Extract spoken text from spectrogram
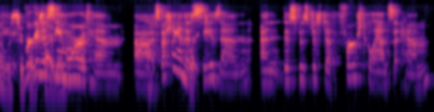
I was super We're going to see more of him, uh, especially in this Great. season. And this was just a first glance at him.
